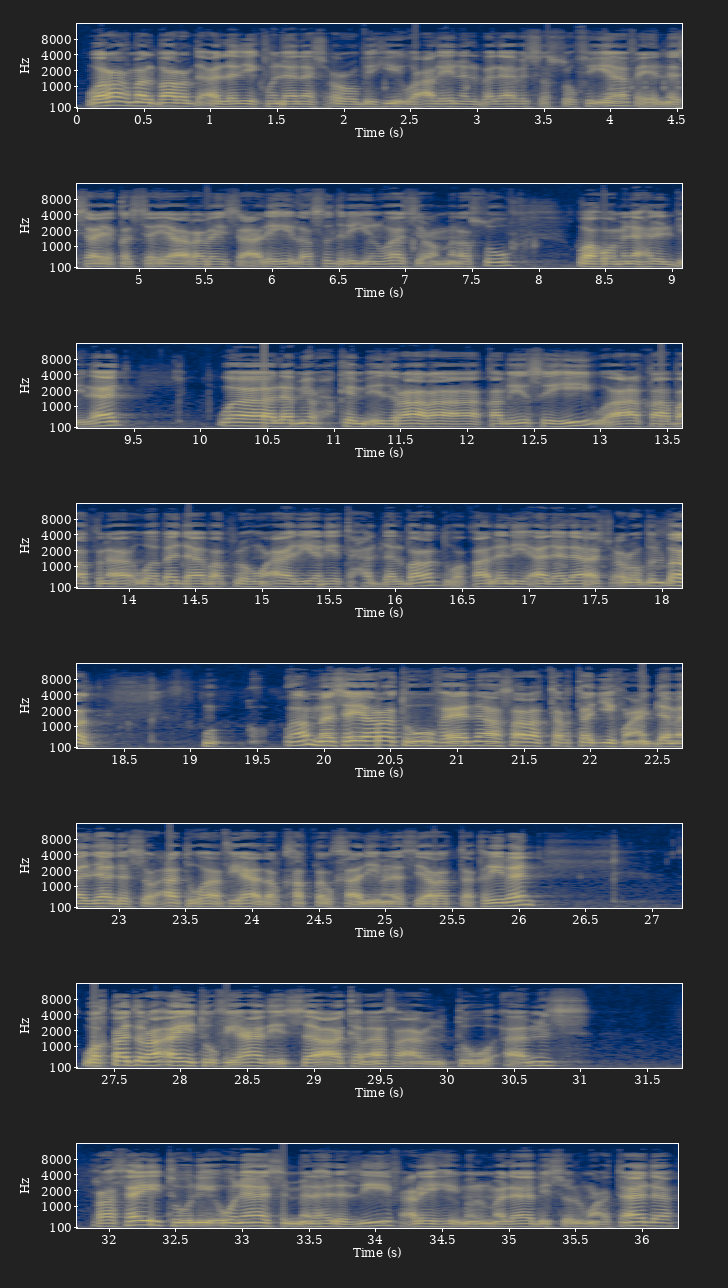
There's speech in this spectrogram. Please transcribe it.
ورغم البرد الذي كنا نشعر به وعلينا الملابس الصوفية فإن سائق السيارة ليس عليه إلا صدري واسع من الصوف وهو من أهل البلاد. ولم يحكم إزرار قميصه وأعطى بطن وبدا بطنه عاريا يتحدى البرد وقال لي أنا لا أشعر بالبرد. وأما سيارته فإنها صارت ترتجف عندما زادت سرعتها في هذا الخط الخالي من السيارات تقريبا. وقد رأيت في هذه الساعة كما فعلت أمس رثيت لأناس من أهل الريف عليهم الملابس المعتادة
